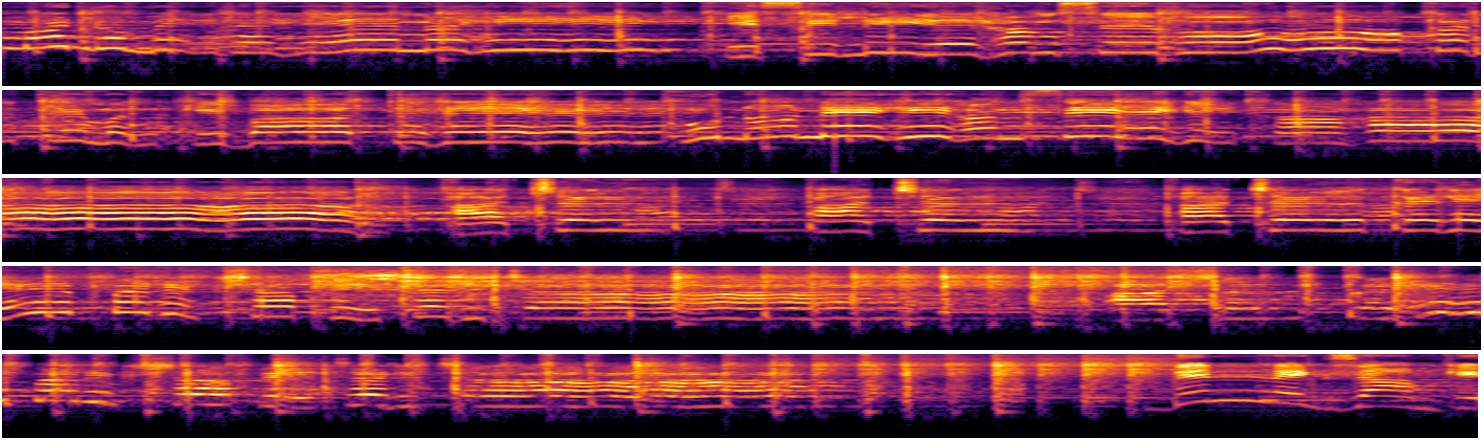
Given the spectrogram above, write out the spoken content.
मन में रहे नहीं। इसलिए हमसे वो करते मन की बात है। उन्होंने ही हमसे ये कहा, आचल आचल आचल करे परीक्षा पे चर्चा। आचल करे परीक्षा पे चर्चा। एग्ज़ाम के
